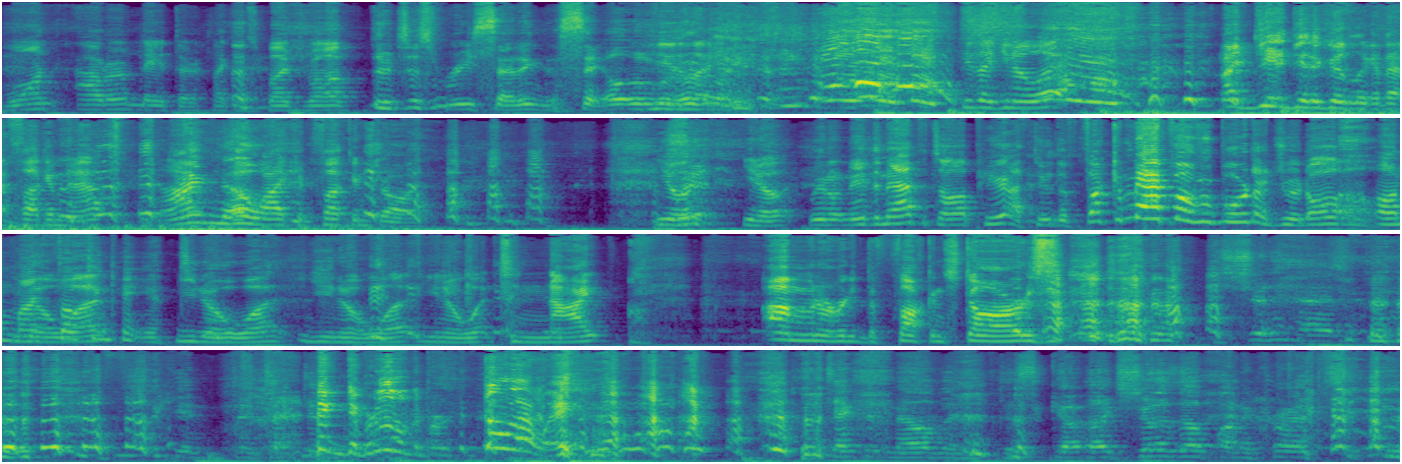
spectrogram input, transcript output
one hour later, like a SpongeBob. They're just resetting the sail over. He's like, he's like, you know what? I did get a good look at that fucking map. I know I can fucking draw it. You know, what? you know, we don't need the map. It's all up here. I threw the fucking map overboard. I drew it all oh, on my Oh, you know fucking what? hand. You know what? You know what? You know what? Tonight, I'm gonna read the fucking stars. Should have had fucking Big Dipper, Little Dipper, go that way. detective Melvin just go, like shows up on a crime scene.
